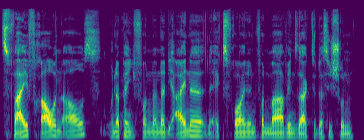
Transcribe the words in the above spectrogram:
zwei Frauen aus, unabhängig voneinander. Die eine, eine Ex-Freundin von Marvin, sagte, dass sie schon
